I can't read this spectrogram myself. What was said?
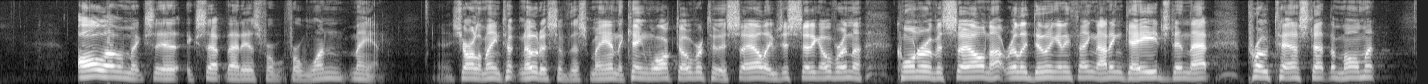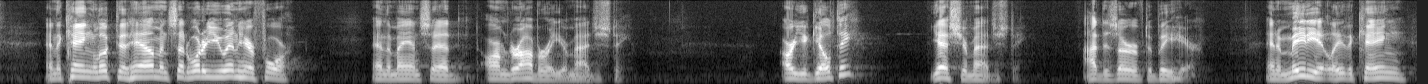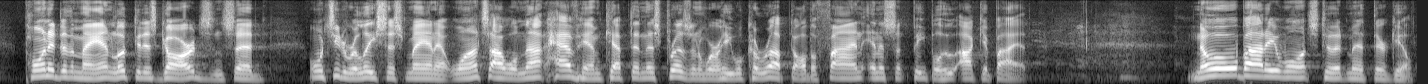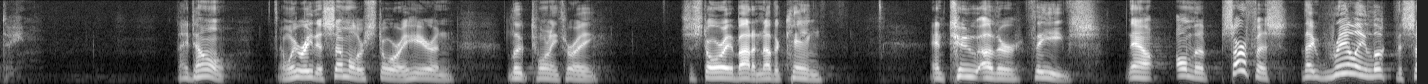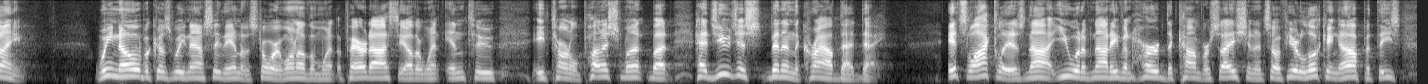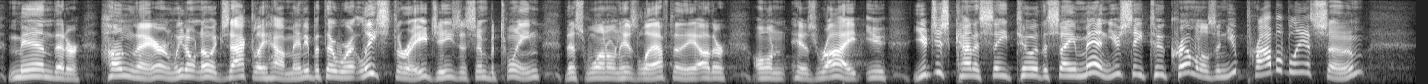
All of them except, that is for, for one man. And Charlemagne took notice of this man. The king walked over to his cell. He was just sitting over in the corner of his cell, not really doing anything, not engaged in that protest at the moment. And the king looked at him and said, What are you in here for? And the man said, Armed robbery, Your Majesty. Are you guilty? Yes, Your Majesty. I deserve to be here. And immediately the king pointed to the man, looked at his guards, and said, I want you to release this man at once. I will not have him kept in this prison where he will corrupt all the fine, innocent people who occupy it. Nobody wants to admit they're guilty. They don't. And we read a similar story here in Luke 23. It's a story about another king and two other thieves. Now, on the surface, they really look the same. We know because we now see the end of the story. One of them went to paradise, the other went into eternal punishment. But had you just been in the crowd that day, it's likely as not you would have not even heard the conversation. And so, if you're looking up at these men that are hung there, and we don't know exactly how many, but there were at least three, Jesus in between, this one on his left and the other on his right, you, you just kind of see two of the same men. You see two criminals, and you probably assume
